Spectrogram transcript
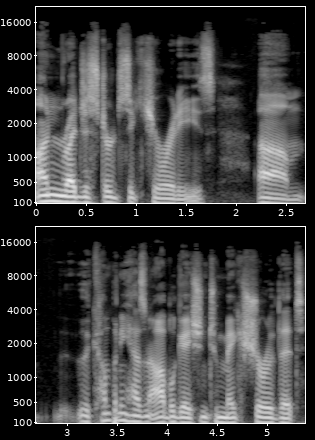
unregistered securities, um, the company has an obligation to make sure that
